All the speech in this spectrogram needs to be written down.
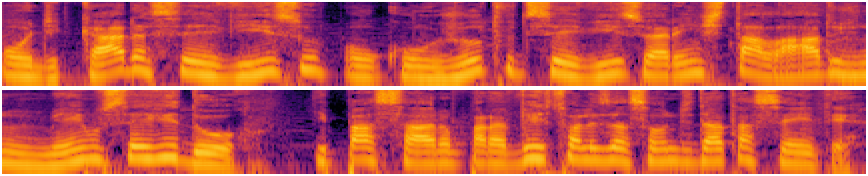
onde cada serviço ou conjunto de serviços eram instalados no mesmo servidor, e passaram para a virtualização de data center,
